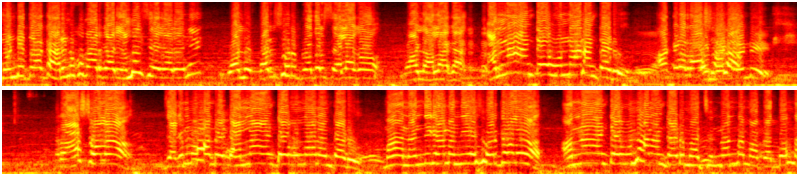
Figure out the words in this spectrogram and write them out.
మొండి తోక అరుణ్ కుమార్ గారు ఎమ్మెల్సీ గారని వాళ్ళు పరిసూరు బ్రదర్స్ ఎలాగో వాళ్ళు అలాగా. అన్నా అంటే ఉన్నానంటాడు. అక్కడ రాష్ట్రంలో రాష్ట్రంలో జగన్మోహన్ రెడ్డి అన్నా అంటే ఉన్నానంటాడు. మా నందిగామ నియోజకవర్గంలో అన్నా అంటే ఉన్నానంటాడు మా చిన్నన్న మా పెద్దన్న.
